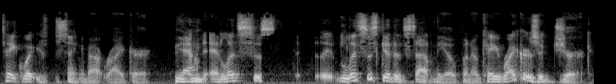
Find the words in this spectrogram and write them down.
take what you're saying about Riker. Yeah. And, and let's just let's just get this out in the open, okay? Riker's a jerk.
